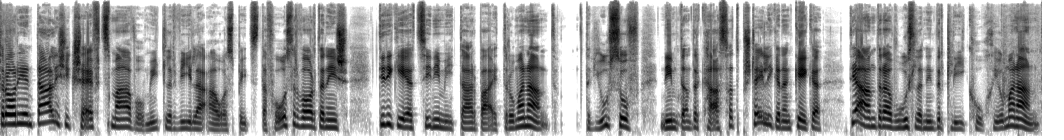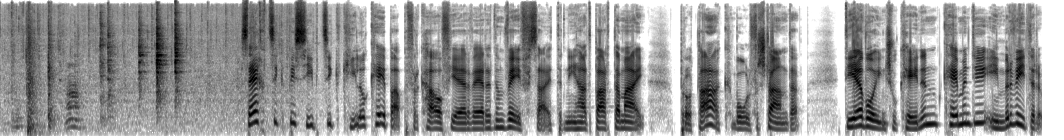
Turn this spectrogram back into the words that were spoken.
Der orientalische Geschäftsmann, der mittlerweile auch ein bisschen Davoser geworden ist, dirigiert seine Mitarbeiter umeinander. Der Yusuf nimmt an der Kasse die Bestellungen entgegen, die anderen wuseln in der Kleinküche umeinander. 60 bis 70 Kilo Kebab verkaufe er während dem WEF, sagt der Nihat Bartamay. Pro Tag, wohlverstanden. Die, die ihn schon kennen, kommen die immer wieder.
